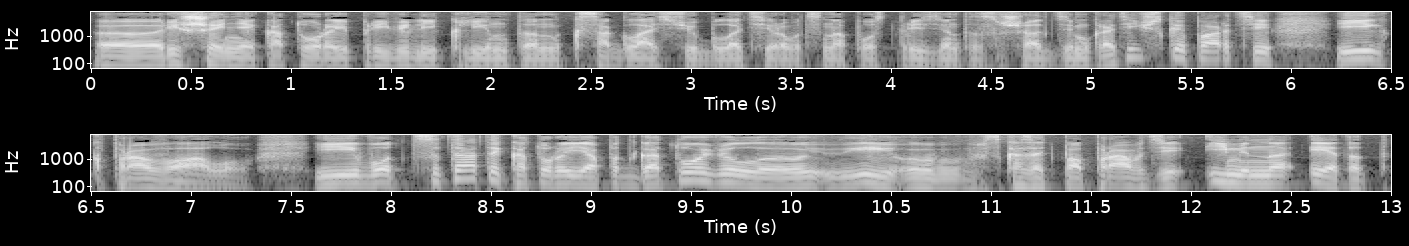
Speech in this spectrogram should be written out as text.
решения, которые привели Клинтон к согласию баллотироваться на пост президента США от Демократической партии и к провалу. И вот цитаты, которые я подготовил, э, и э, сказать по правде, именно этот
